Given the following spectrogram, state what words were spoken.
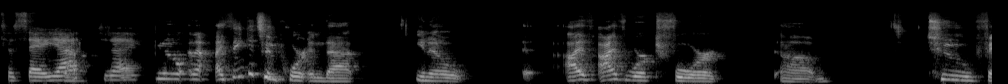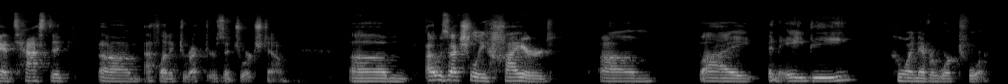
to say yet yeah. today you know and i think it's important that you know i've i've worked for um, two fantastic um, athletic directors at georgetown. Um, i was actually hired um, by an ad who i never worked for.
